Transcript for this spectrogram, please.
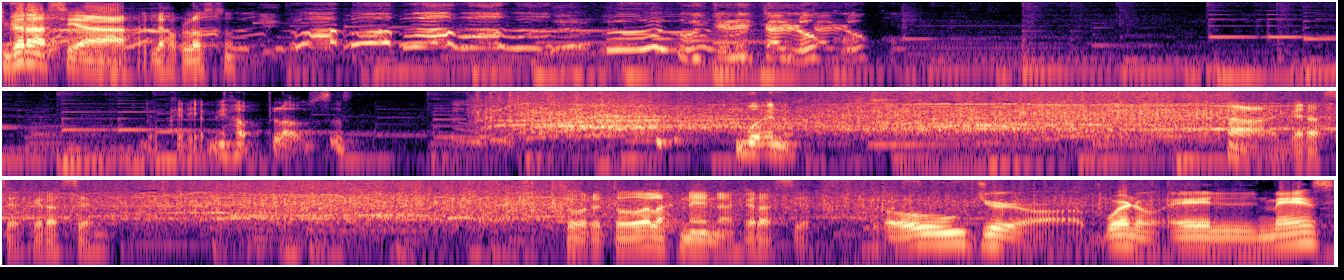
Gracias. Les aplauso. Usted está loco. Quería mis aplausos. Bueno. Ah, gracias, gracias. Sobre todo a las nenas, gracias. Oh, yeah. Bueno, el mes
